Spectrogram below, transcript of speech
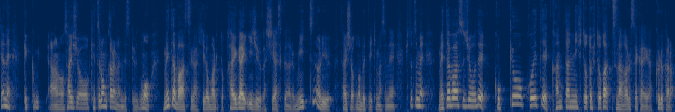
じゃあね結局あの最初結論からなんですけれどもメタバースが広まると海外移住がしやすくなる3つの理由最初述べていきますね。1つ目メタバース上で国境を越えて簡単に人と人がつながる世界が来るから。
